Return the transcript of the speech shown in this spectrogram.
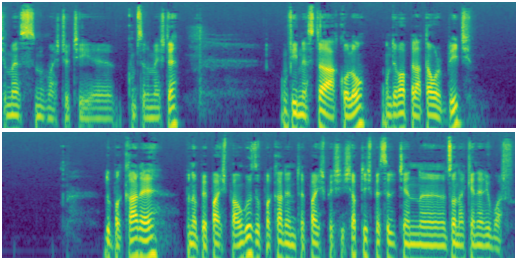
HMS, nu mai știu ce e, cum se numește, în fine, stă acolo, undeva pe la Tower Bridge, după care, până pe 14 august, după care între 14 și 17 se duce în uh, zona Canary Wharf.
